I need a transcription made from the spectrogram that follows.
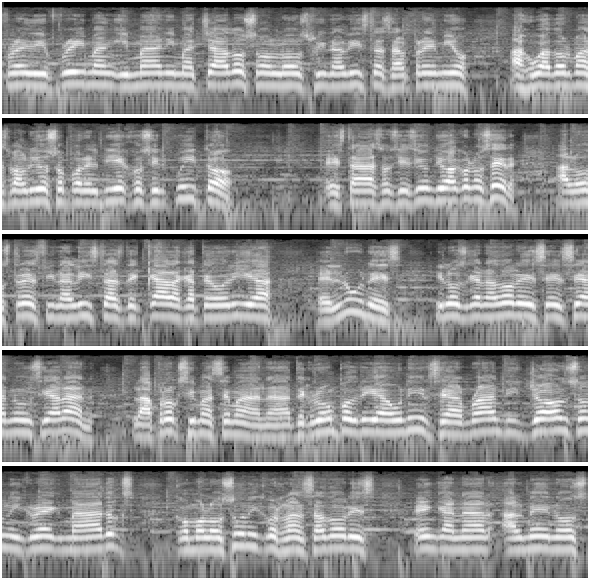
Freddie Freeman y Manny Machado son los finalistas al premio a jugador más valioso por el viejo circuito. Esta asociación dio a conocer a los tres finalistas de cada categoría el lunes y los ganadores eh, se anunciarán la próxima semana. The Groom podría unirse a Randy Johnson y Greg Maddox como los únicos lanzadores en ganar al menos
